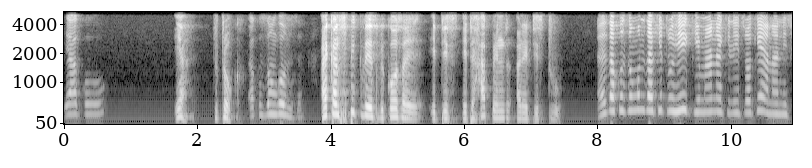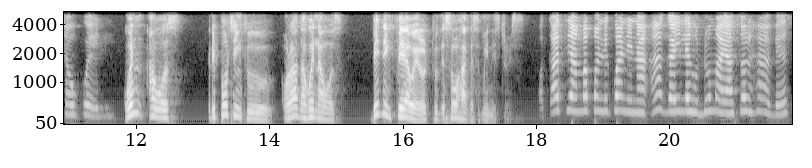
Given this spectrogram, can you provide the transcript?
ya, ku, yeah to talk. ya kuzungumza. I can speak this because I, it is it happened and it is true. Naweza kuzungumza kitu hiki maana kilitokea na ni cha ukweli. When i was reporting to or rather when i was bidding farewell to the soul harvest ministries wakati ambapo nilikuwa ninaaga ile huduma ya soul harvest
